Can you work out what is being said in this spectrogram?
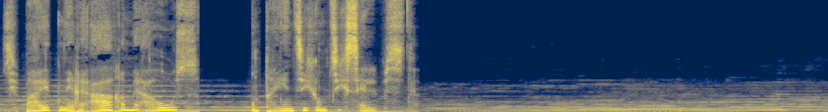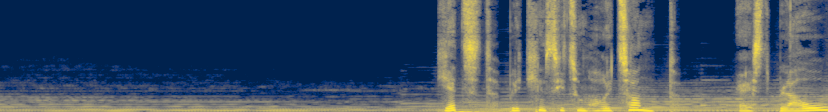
Sie breiten ihre Arme aus und drehen sich um sich selbst. Jetzt blicken sie zum Horizont. Er ist blau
